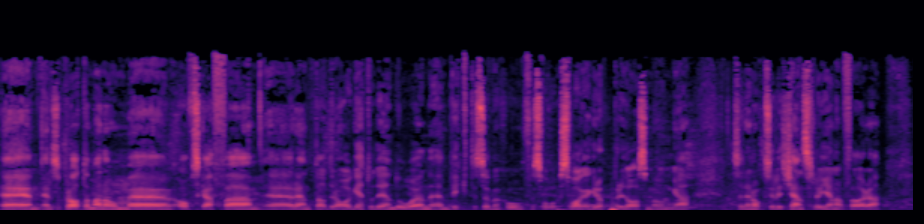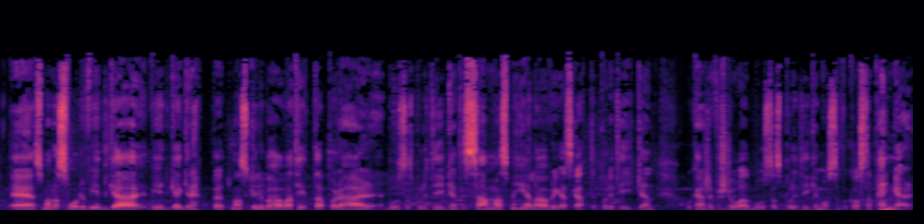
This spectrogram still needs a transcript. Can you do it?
Eh, eller så pratar man om eh, avskaffa eh, ränteavdraget och det är ändå en, en viktig subvention för svaga grupper idag som unga. Så den är också lite känslig att genomföra. Eh, så man har svårt att vidga, vidga greppet. Man skulle behöva titta på det här bostadspolitiken tillsammans med hela övriga skattepolitiken och kanske förstå att bostadspolitiken måste få kosta pengar.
